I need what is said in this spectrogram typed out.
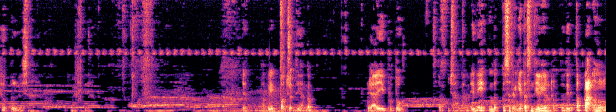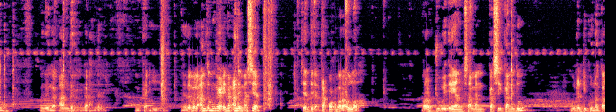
double bisa. Ya, tapi ojo dianggap PAI butuh jangan ini untuk kesadaran kita sendiri kan jadi tepak loh ini nggak angger nggak angger nggak iya ya, tapi antum kayak enak ahli maksiat. Jadi tidak takwa kepada Allah. Kalau duit yang saman kasihkan itu kemudian digunakan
